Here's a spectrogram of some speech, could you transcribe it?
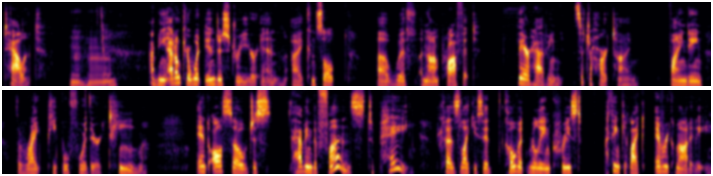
Talent. Mm-hmm. I mean, I don't care what industry you're in. I consult uh, with a nonprofit. They're having such a hard time finding the right people for their team. And also just having the funds to pay because like you said COVID really increased I think like every commodity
